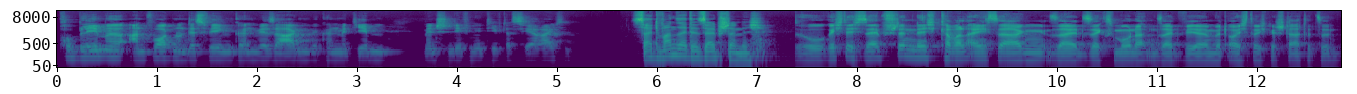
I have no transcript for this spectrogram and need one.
Probleme, Antworten und deswegen können wir sagen, wir können mit jedem Menschen definitiv das Ziel erreichen. Seit wann seid ihr selbstständig? So richtig selbstständig kann man eigentlich sagen, seit sechs Monaten, seit wir mit euch durchgestartet sind.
